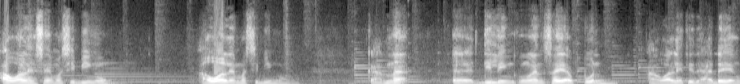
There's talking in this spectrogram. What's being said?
awalnya saya masih bingung. Awalnya masih bingung. Karena eh, di lingkungan saya pun awalnya tidak ada yang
